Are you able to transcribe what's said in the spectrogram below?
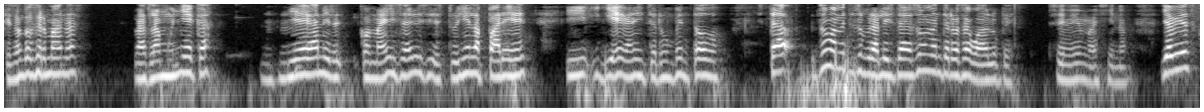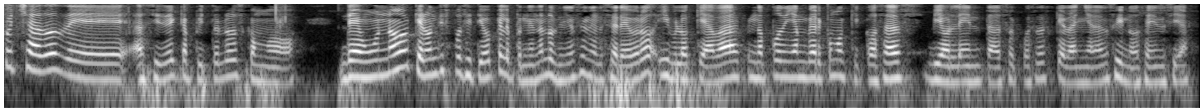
que son dos hermanas, más la muñeca. Llegan y, con Miley Cyrus y destruyen la pared y, y llegan e interrumpen todo. Está sumamente surrealista, sumamente Rosa Guadalupe. Sí, me imagino. Yo había escuchado de así de capítulos como de uno que era un dispositivo que le ponían a los niños en el cerebro y bloqueaba, no podían ver como que cosas violentas o cosas que dañaran su inocencia.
